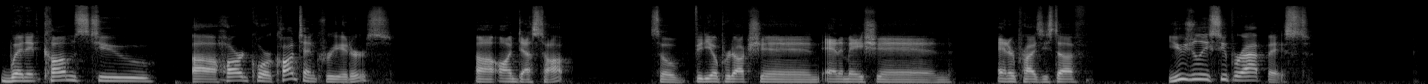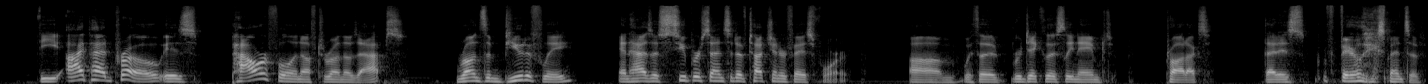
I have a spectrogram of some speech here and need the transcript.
when it comes to uh, hardcore content creators uh, on desktop, so video production, animation, enterprisey stuff, usually super app based. The iPad Pro is powerful enough to run those apps, runs them beautifully, and has a super sensitive touch interface for it um, with a ridiculously named product that is fairly expensive.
